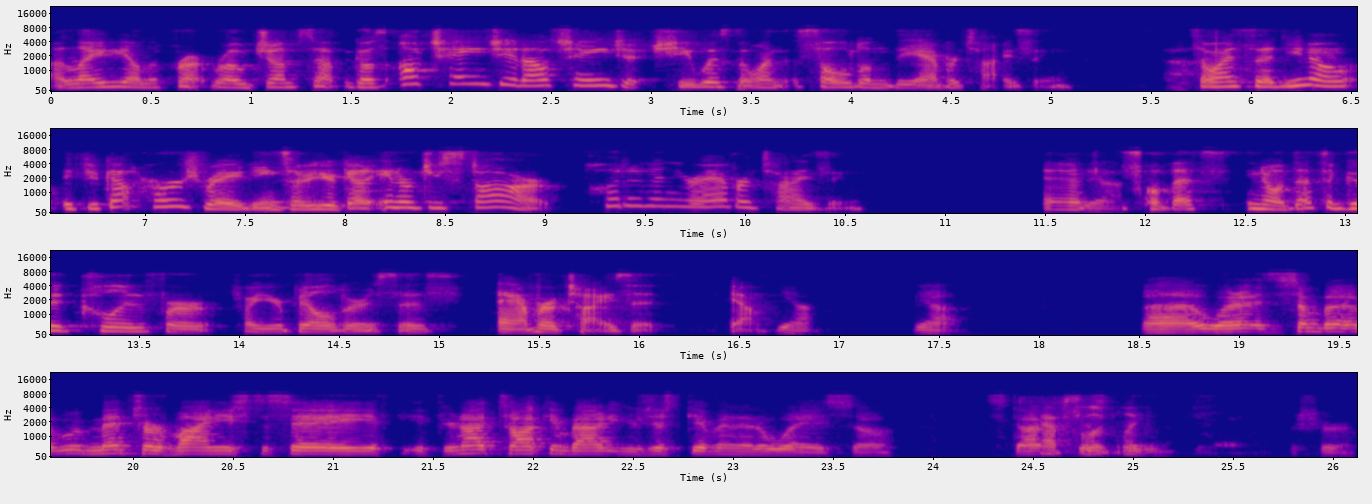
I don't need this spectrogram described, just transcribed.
A lady on the front row jumps up and goes, I'll change it. I'll change it. She was the one that sold them the advertising. So I said, you know, if you've got HERS ratings or you've got Energy Star, put it in your advertising. And Yeah. so that's, you know, that's a good clue for, for your builders is advertise it. Yeah. Yeah. Yeah. Uh, what somebody, a mentor of mine used to say, if, if you're not talking about it, you're just giving it away. So stop. Absolutely. away, For sure.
